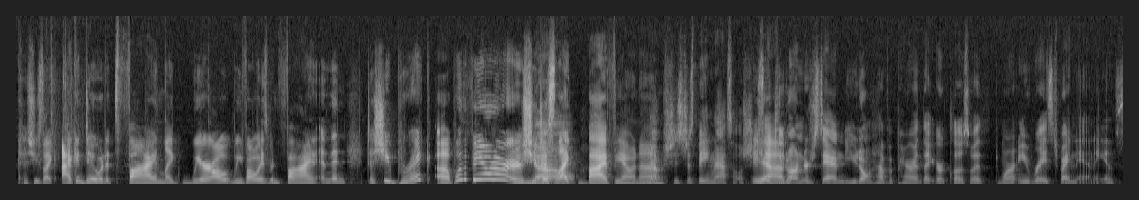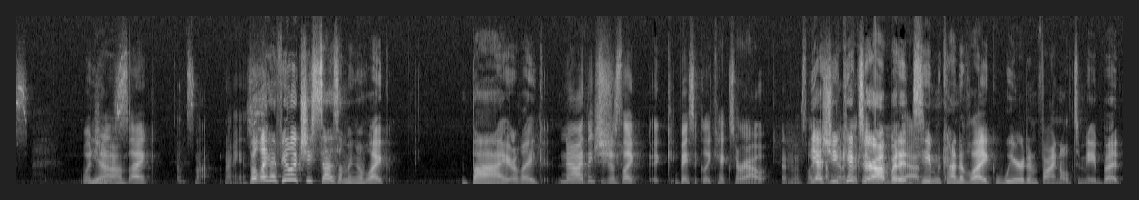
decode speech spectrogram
because she's like, I can do it. It's fine. Like we're all we've always been fine. And then does she break up with Fiona, or is she just like, bye, Fiona? No, she's just being an asshole. She's Yeah. like, you don't understand. You don't have a parent that you're close with. Weren't you raised by nannies? Which Yeah. is like, that's not nice. But like, I feel like she says something of like, bye, or like, no, I think she just like basically kicks her out and it's like, yeah, she kicks her out, but it dad. seemed kind of like weird and final to me. But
